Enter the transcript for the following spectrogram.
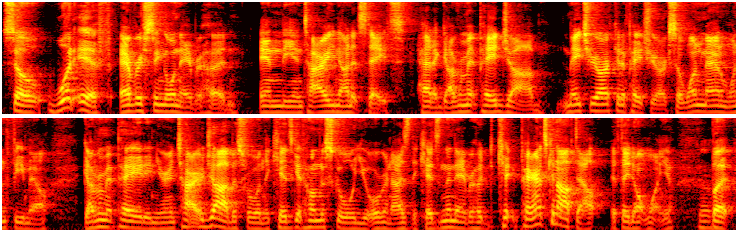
So what if every single neighborhood in the entire United States had a government paid job, matriarch and a patriarch, so one man, one female, government paid, and your entire job is for when the kids get home to school, you organize the kids in the neighborhood. Ki- Parents can opt out if they don't want you, but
